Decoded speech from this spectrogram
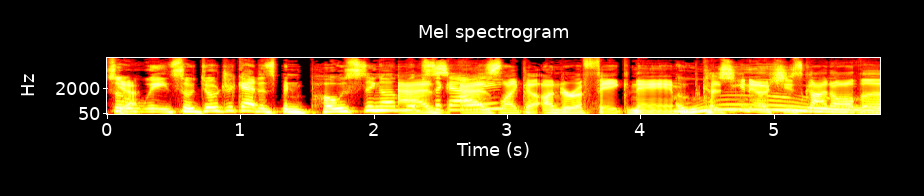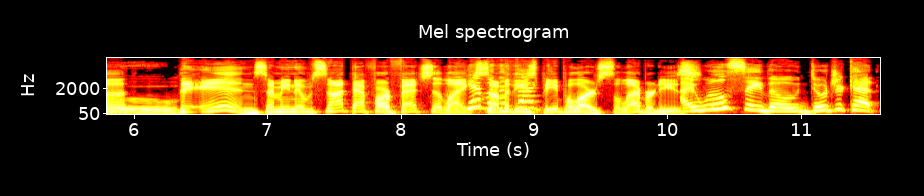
So Yeah. wait, so Doja Cat has been posting on as Lipstick Alley? as like a, under a fake name because you know she's got all the the ins. I mean, it was not that far fetched that like Yeah, some the of these people are celebrities. I will say though, Doja Cat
